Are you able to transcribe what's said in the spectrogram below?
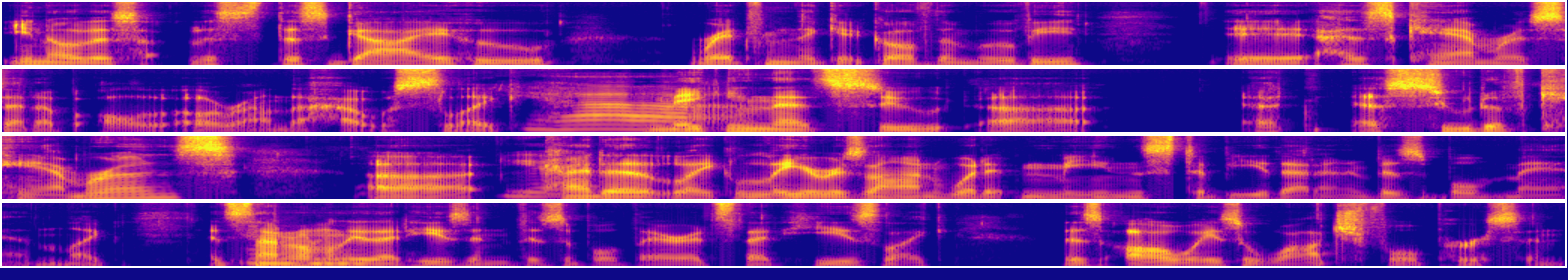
you know this this this guy who right from the get go of the movie it has cameras set up all around the house, like yeah. making that suit uh, a, a suit of cameras uh Yeah. kind of like layers on what it means to be that invisible man like it's not only Mhm. that he's invisible there it's that he's like this always watchful person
